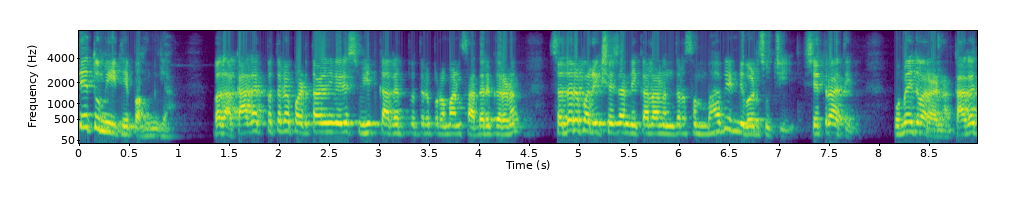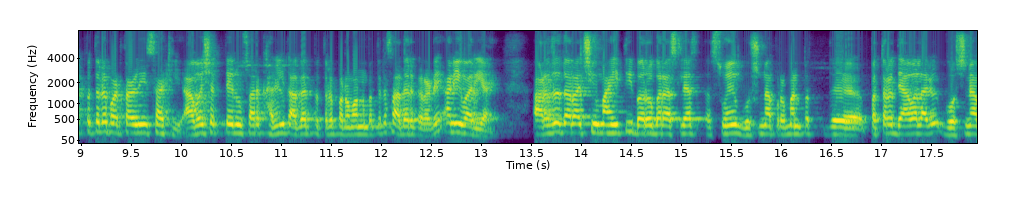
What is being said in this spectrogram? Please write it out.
ते तुम्ही इथे पाहून घ्या. बघा कागदपत्र पडताळणी वेळेस विहित कागदपत्र प्रमाण सादर करणं सदर परीक्षेच्या निकालानंतर संभाव्य निवड सूची क्षेत्रातील उमेदवारांना कागदपत्र पडताळणीसाठी आवश्यकतेनुसार खालील कागदपत्र प्रमाणपत्र सादर करणे अनिवार्य आहे. अर्जदाराची माहिती बरोबर असल्यास स्वयं घोषणा प्रमाणपत्र पत्र द्यावं लागेल. घोषणा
